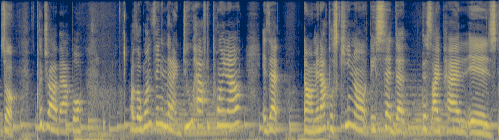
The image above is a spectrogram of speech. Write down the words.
So, good job, Apple. Although one thing that I do have to point out is that um, in Apple's keynote, they said that this iPad is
